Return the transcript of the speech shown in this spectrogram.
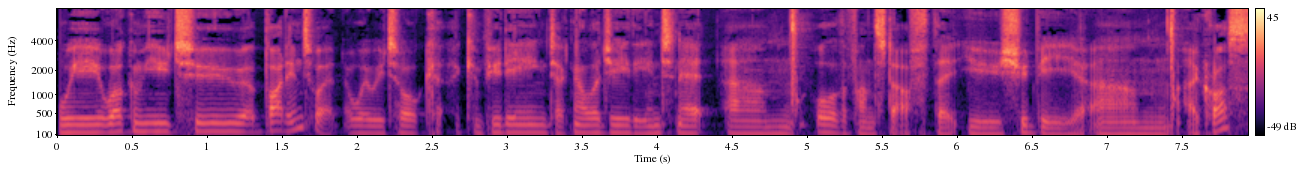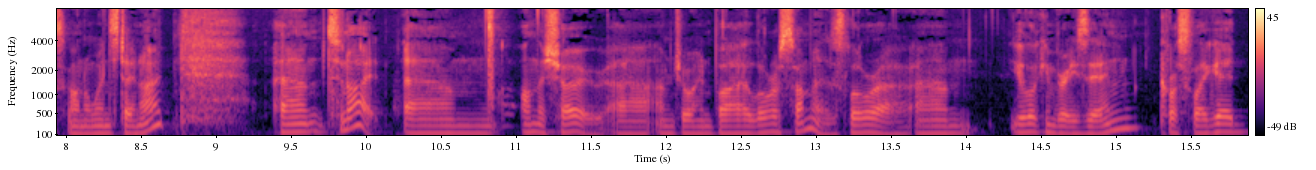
We welcome you to Byte Into It, where we talk computing, technology, the internet, um, all of the fun stuff that you should be um, across on a Wednesday night. Um, tonight um, on the show, uh, I'm joined by Laura Summers. Laura, um, you're looking very zen, cross legged,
